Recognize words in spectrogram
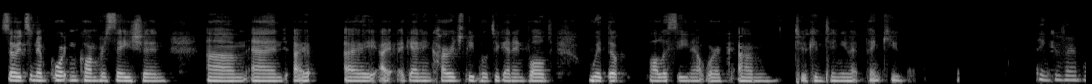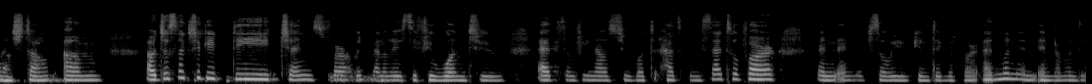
So it's an important conversation, um, and I, I, I again encourage people to get involved with the policy network um, to continue it. Thank you. Thank you very much, Tom. Um, I'll just like to give the chance for the panelists if you want to add something else to what has been said so far, and and if so, you can take the floor, Edmon and and Amanda.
